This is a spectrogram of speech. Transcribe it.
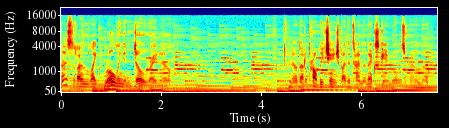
Nice that I'm like rolling in dough right now. I know that'll probably change by the time the next game rolls around though.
